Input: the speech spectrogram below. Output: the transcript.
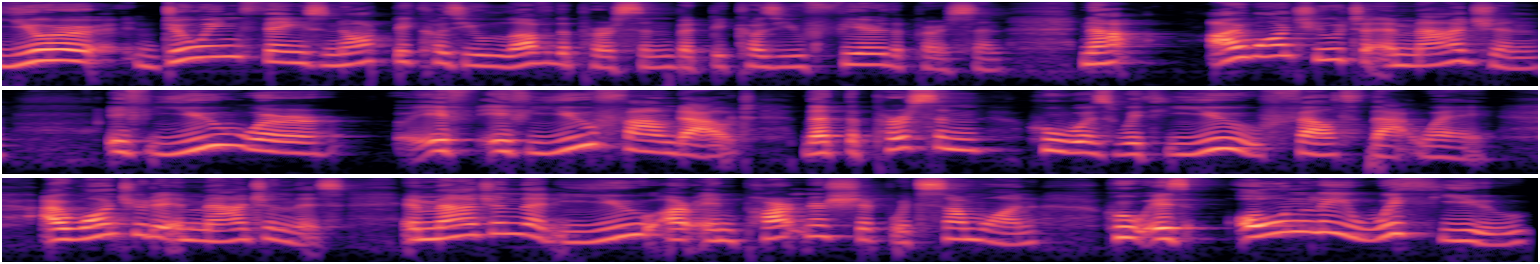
You're doing things not because you love the person, but because you fear the person. Now, I want you to imagine if you were, if, if you found out that the person who was with you felt that way. I want you to imagine this. Imagine that you are in partnership with someone who is only with you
